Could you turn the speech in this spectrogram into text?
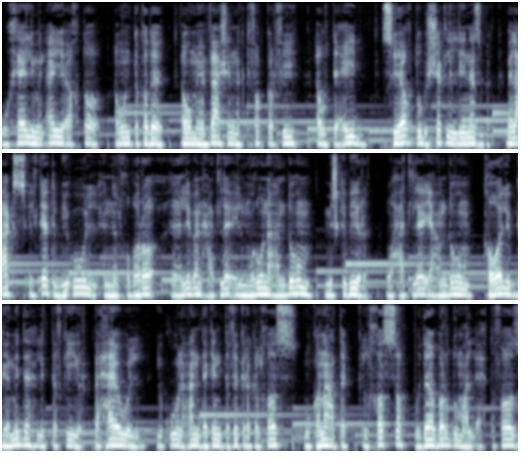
وخالي من أي أخطاء أو انتقادات أو ما ينفعش إنك تفكر فيه أو تعيد صياغته بالشكل اللي يناسبك. بالعكس الكاتب بيقول إن الخبراء غالبا هتلاقي المرونة عندهم مش كبيرة وهتلاقي عندهم قوالب جامدة للتفكير. فحاول يكون عندك أنت فكرك الخاص وقناعتك الخاصة وده برضو مع الاحتفاظ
